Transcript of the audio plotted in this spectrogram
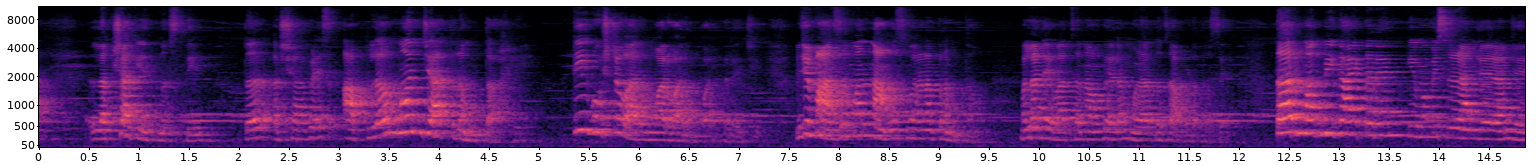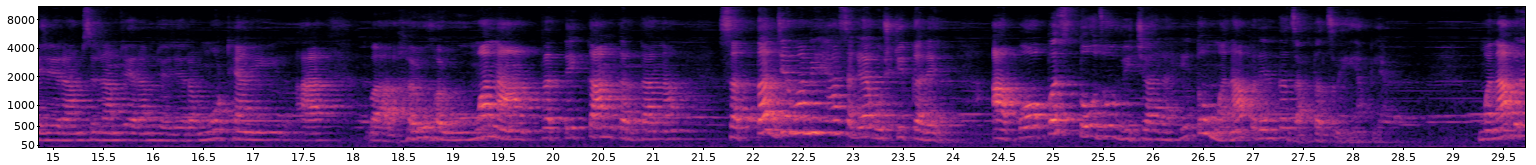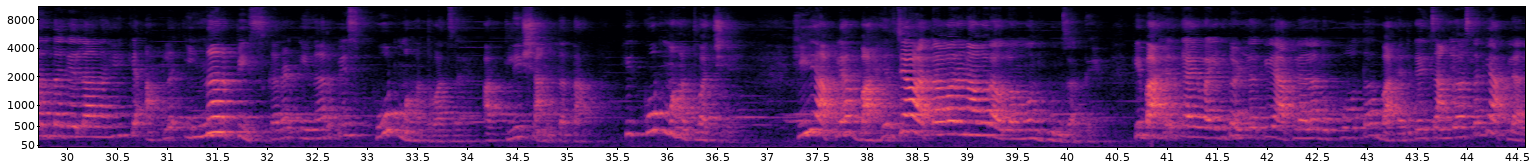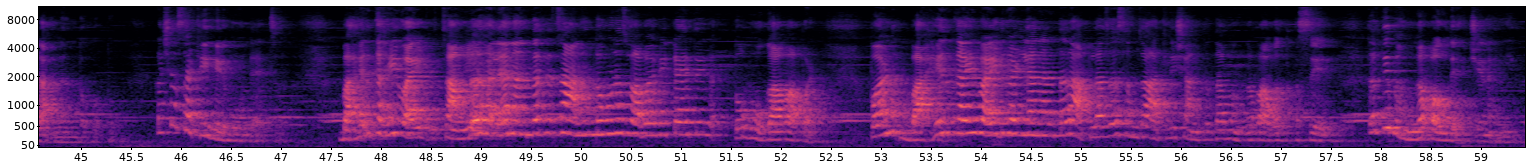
लक्षात येत नसतील तर अशा वेळेस आपलं मन ज्यात रमतं आहे ती गोष्ट वारंवार वारंवार करायची. म्हणजे माझं मन नामस्मरणात रमतं. मला देवाचं नाव घ्यायला मुळातच आवडत असेल. तर मग मी काय करेन? की मग मी श्रीराम जय राम जय जय राम श्रीराम जय राम जय जय राम मोठ्याने हळूहळू मनात प्रत्येक काम करताना सतत जेव्हा मी ह्या सगळ्या गोष्टी करेन आपोआपच तो जो विचार आहे तो मनापर्यंत जातच नाही आपल्या. मनापर्यंत गेला नाही की आपलं इनर पीस कारण इनर पीस खूप महत्वाचं आहे. आतली शांतता ही खूप महत्वाची आहे. ही आपल्या बाहेरच्या वातावरणावर अवलंबून होऊन जाते. की बाहेर काही वाईट घडलं की आपल्याला दुःख होतं बाहेर काही चांगलं असतं की आपल्याला आनंद होतो. कशासाठी हे होऊ द्यायचं? बाहेर काही वाईट चांगलं झाल्यानंतर त्याचा आनंद होणं स्वाभाविक आहे ते तो भोगावा आपण पण बाहेर काही वाईट घडल्यानंतर आपला जर समजा आतली शांतता भंग पावत असेल तर ती भंग पावू द्यायची नाही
